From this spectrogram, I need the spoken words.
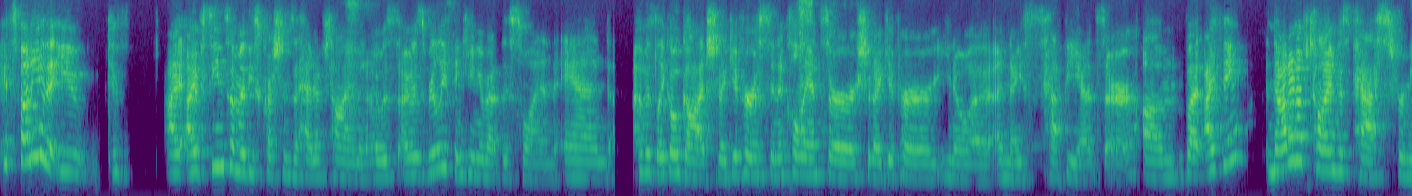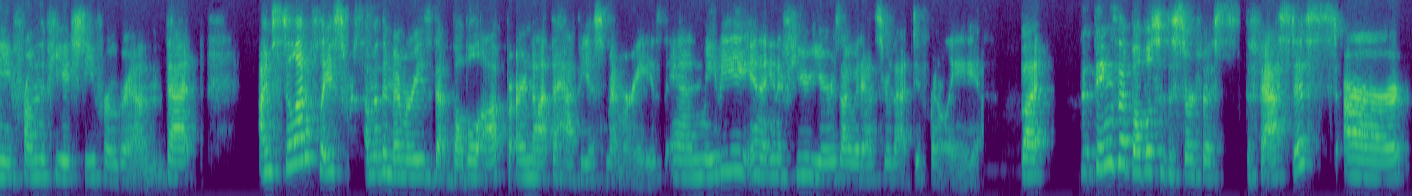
it's funny that you because I've seen some of these questions ahead of time, and I was I was really thinking about this one, and I was like, oh God, should I give her a cynical answer or should I give her, you know, a, a nice happy answer? Um, but I think not enough time has passed for me from the PhD program that I'm still at a place where some of the memories that bubble up are not the happiest memories. And maybe in a, in a few years, I would answer that differently. But the things that bubble to the surface the fastest are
